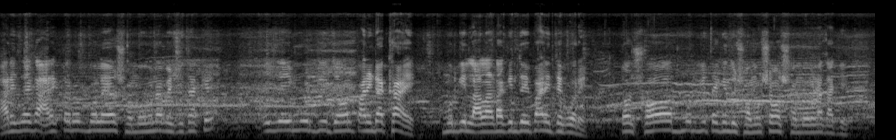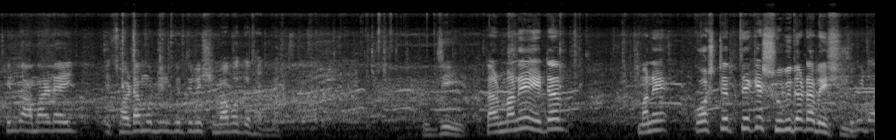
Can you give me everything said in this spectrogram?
আর এই জায়গায় আরেকটা রোগ বলে হওয়ার সম্ভাবনা বেশি থাকে। এই যে এই মুরগি যখন পানিটা খায় মুরগির লালাটা কিন্তু এই পানিতে পড়ে। তখন সব মুরগিতে কিন্তু সমস্যা হওয়ার সম্ভাবনা থাকে। কিন্তু আমার এটা এই ছয়টা মুরগির ভিতরে সীমাবদ্ধ থাকবে। জি তার মানে এটার মানে কষ্টের থেকে সুবিধাটা বেশি। সুবিধা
